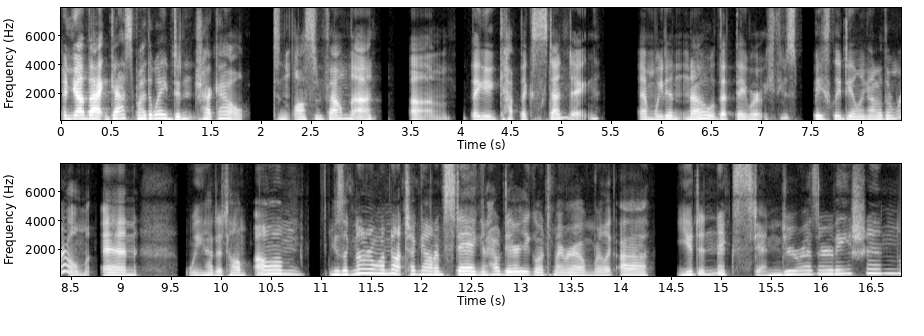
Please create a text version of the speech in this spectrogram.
And yeah, that guest, by the way, didn't check out. Didn't lost and found that. Um, they kept extending, and we didn't know that they were. He was basically dealing out of the room, and we had to tell him, um, he's like, no, no, I'm not checking out. I'm staying. And how dare you go into my room? We're like, uh, you didn't extend your reservation,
